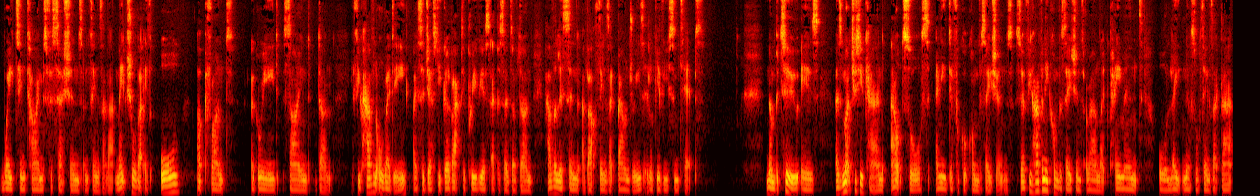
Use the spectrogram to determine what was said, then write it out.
waiting times for sessions, and things like that. Make sure that is all upfront, agreed, signed, done. If you haven't already, I suggest you go back to previous episodes I've done, have a listen about things like boundaries, it'll give you some tips. Number two is as much as you can, outsource any difficult conversations. So if you have any conversations around like payment or lateness or things like that,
